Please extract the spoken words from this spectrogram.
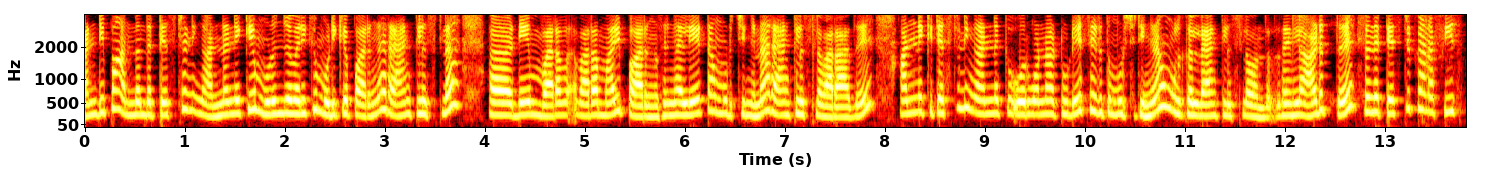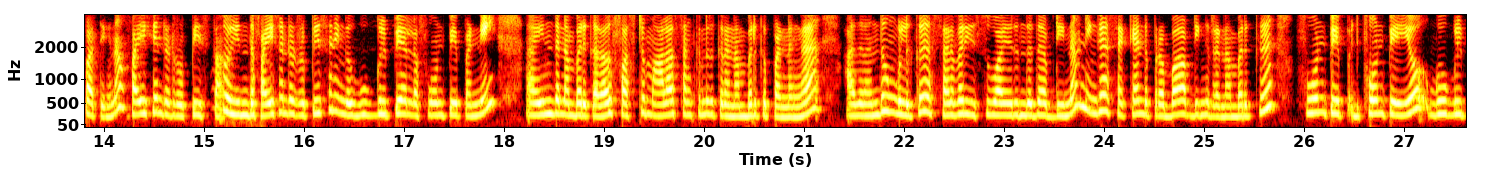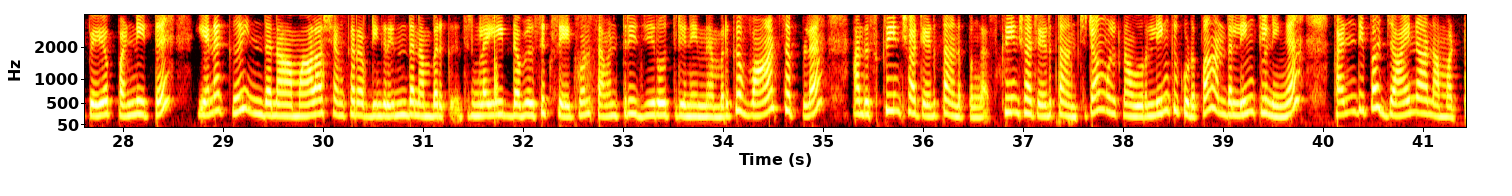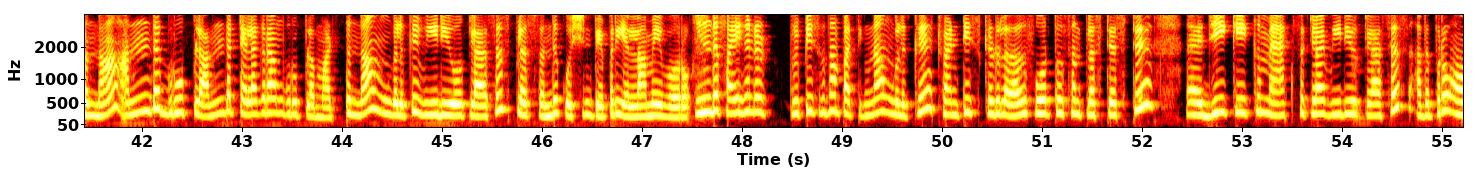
கண்டிப்பாக அந்தந்த டெஸ்ட்டை நீங்கள் அன்னன்னைக்கே முடிஞ்ச வரைக்கும் முடிக்க பாருங்கள் ரேங்க் லிஸ்ட்டில் நேம் வர வர மாதிரி பாருங்கள் சரிங்களா லேட்டாக முடிச்சிங்கன்னா ரேங்க் லிஸ்ட்டில் வராது. அன்னைக்கு டெஸ்ட்டு நீங்கள் அன்னைக்கு ஒரு ஒன் ஆர் டூ டேஸ் எடுத்து முடிச்சிட்டிங்கன்னா உங்களுக்கு ரேங்க் லிஸ்ட்டில் வந்துடும் சரிங்களா? அடுத்து ஸோ இந்த டெஸ்ட்டுக்கான ஃபீஸ் பார்த்தீங்கன்னா ஃபைவ் ஹண்ட்ரட் ருபீஸ் தான். ஸோ இந்த ஃபைவ் ஹண்ட்ரட் ருபீஸை நீங்கள் கூகுள் பே இல்லை ஃபோன்பே பண்ணி இந்த நம்பருக்கு அதாவது ஃபஸ்ட்டு மாலா சங்கன்னு இருக்கிற நம்பருக்கு பண்ணுங்கள் அது வந்து உங்களுக்கு சர்வர் இஷ்யூவாக இருந்தது அப்படின்னா நீங்கள் செகண்ட் பிரபா அப்படிங்கிற நம்பருக்கு ஃபோன்பே ஃபோன்பேயோ கூகுள் பேயோ பண்ணிவிட்டு எனக்கு இந்த நான் மாலா சங்கர் அப்படிங்கிற இந்த நம்பருக்கு சரிங்களா? Eight double six eight one seven three zero three nine நம்பருக்கு வாட்ஸ்அப்பில் அந்த ஸ்க்ரீன்ஷாட் எடுத்து அனுப்புங்க. ஸ்க்ரீன்ஷாட் எடுத்து அனுப்பிச்சிட்டா உங்களுக்கு நான் ஒரு லிங்க் கொடுப்பேன். அந்த லிங்க்கில் நீங்கள் கண்டிப்பாக ஜாயின் ஆனால் மட்டும்தான் அந்த குரூப்பில் அந்த டெலகிராம் குரூப்பில் மட்டும்தான் உங்களுக்கு வீடியோ கிளாஸஸ் ப்ளஸ் வந்து கொஷின் பேப்பர் எல்லாமே வரும். இந்த ஃபைவ் ஹண்ட்ரட் ருபீஸ்க்கு தான் பார்த்தீங்கன்னா உங்களுக்கு டுவெண்ட்டி ஸ்கெடியூல் அதாவது ஃபோர் தௌசண்ட் ப்ளஸ் டெஸ்ட்டு ஜிகேக்கு மேக்ஸுக்கெலாம் வீடியோ கிளாஸஸ் அதுக்கப்புறம்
